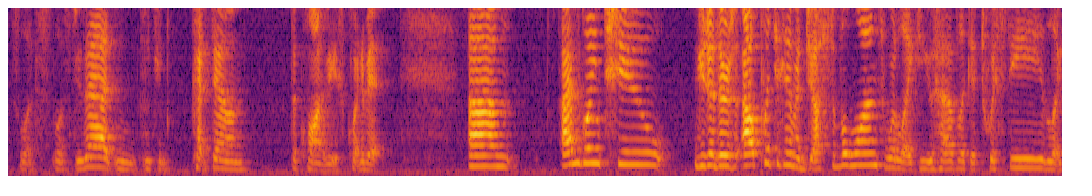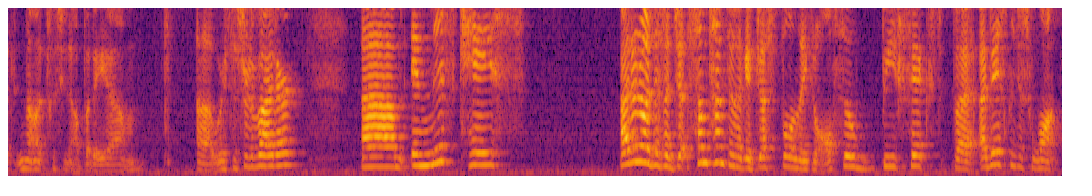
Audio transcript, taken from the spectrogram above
So let's let's do that, and we can cut down the quantities quite a bit. Um, I'm going to, you know, there's outputs you can have adjustable ones where like you have like a twisty, like not a twisty knot, but a um, uh, resistor divider. Um, in this case, I don't know. This adjust. Sometimes there's like adjustable, and they can also be fixed. But I basically just want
